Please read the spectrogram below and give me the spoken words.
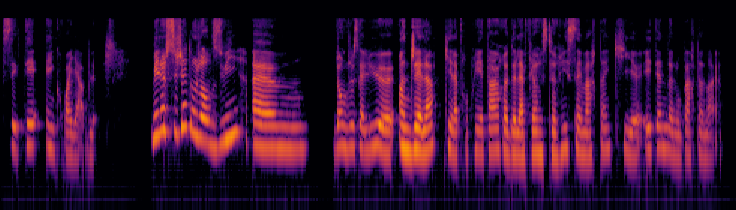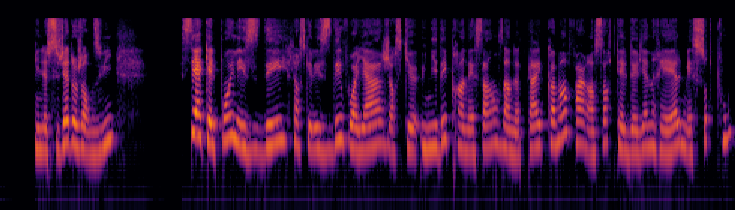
c'était incroyable. Mais le sujet d'aujourd'hui, euh, donc je salue euh, Angela, qui est la propriétaire de la fleuristerie Saint-Martin, qui euh, est une de nos partenaires. Et le sujet d'aujourd'hui, c'est à quel point les idées, lorsque les idées voyagent, lorsque une idée prend naissance dans notre tête, comment faire en sorte qu'elles deviennent réelles, mais surtout,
